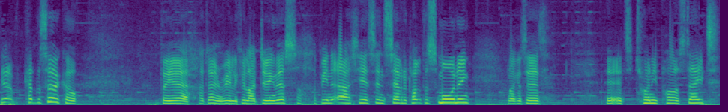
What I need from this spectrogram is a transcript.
Yep cut the circle. But yeah I don't really feel like doing this. I've been out here since seven o'clock this morning. Like I said it's 20 past 8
